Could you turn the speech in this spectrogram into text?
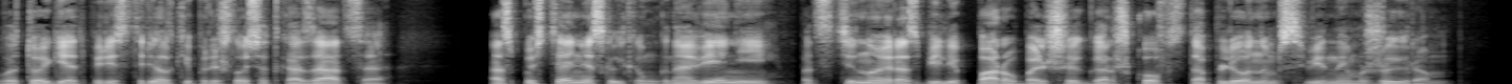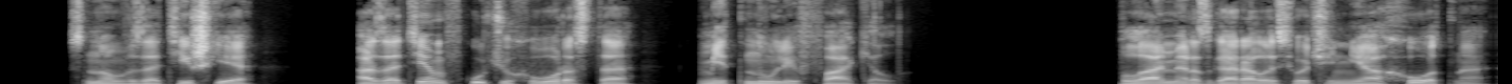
В итоге от перестрелки пришлось отказаться, а спустя несколько мгновений под стеной разбили пару больших горшков с топленым свиным жиром. Снова затишье, а затем в кучу хвороста метнули факел. Пламя разгоралось очень неохотно,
